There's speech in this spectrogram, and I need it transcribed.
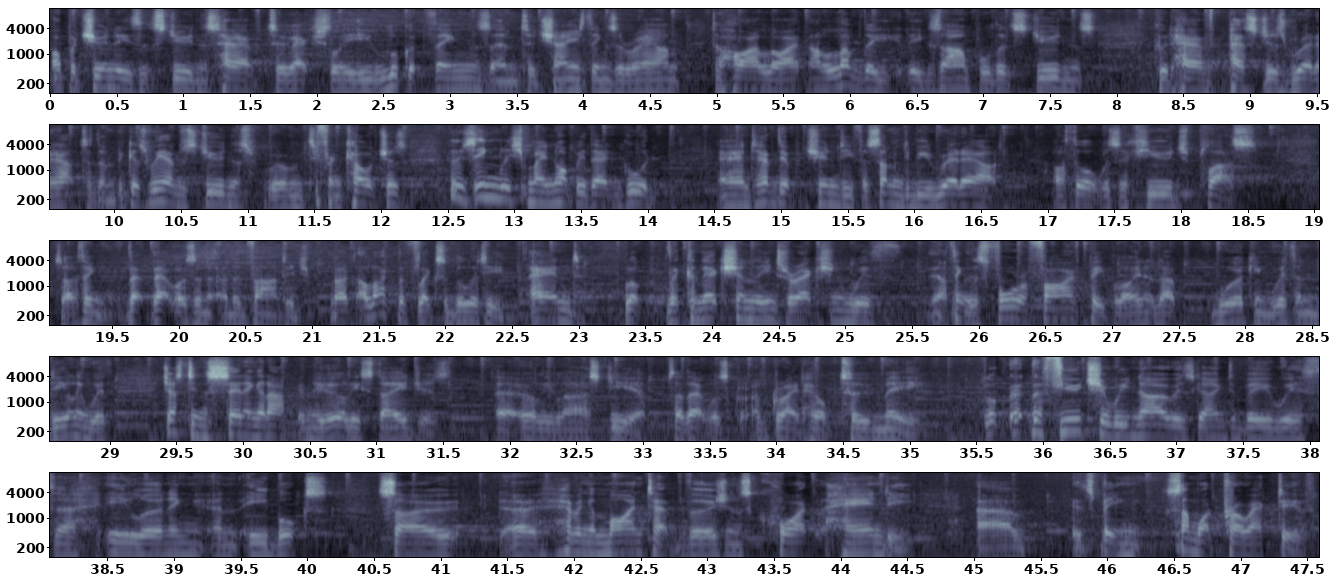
opportunities that students have to actually look at things and to change things around, to highlight. I love the, the example that students could have passages read out to them because we have students from different cultures whose English may not be that good and to have the opportunity for something to be read out I thought was a huge plus. So I think that, that was an, an advantage. But I like the flexibility and look, the connection, the interaction with, I think there's four or five people I ended up working with and dealing with just in setting it up in the early stages, uh, early last year. So that was of great help to me. Look, the future we know is going to be with uh, e-learning and e-books. So uh, having a MindTap version is quite handy. Uh, it's being somewhat proactive.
